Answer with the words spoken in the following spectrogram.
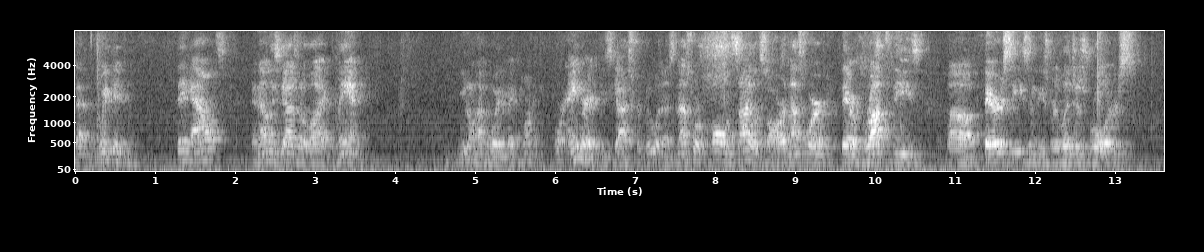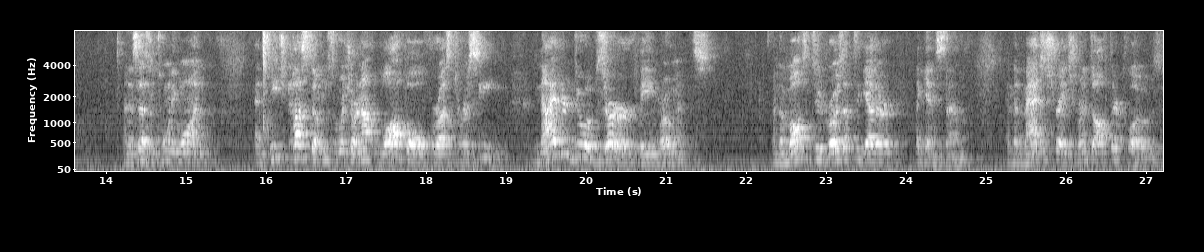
that wicked thing out, and now these guys are like, man, we don't have a way to make money. We're angry at these guys for doing this. And that's where Paul and Silas are, and that's where they are brought to these uh, Pharisees and these religious rulers. And it says in 21, and teach customs which are not lawful for us to receive, neither do observe, being Romans. And the multitude rose up together against them, and the magistrates rent off their clothes.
